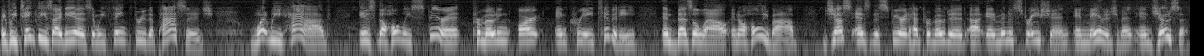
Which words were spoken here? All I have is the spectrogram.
if we take these ideas and we think through the passage, what we have is the Holy Spirit promoting art and creativity in Bezalel and Aholiab just as the Spirit had promoted uh, administration and management in Joseph.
